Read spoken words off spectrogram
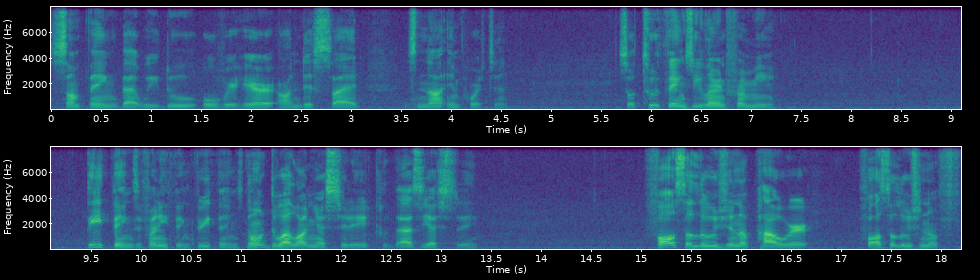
something that we do over here on this side It's not important. So, two things you learned from me. Three things, if anything, three things. Don't dwell on yesterday, because that's yesterday. False illusion of power, false illusion of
